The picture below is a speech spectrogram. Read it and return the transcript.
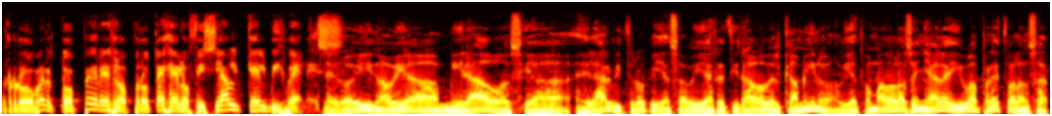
Roberto Pérez lo protege el oficial Kelvis Vélez. Leroy no había mirado hacia el árbitro, que ya se había retirado del camino, había tomado la señal e iba presto a lanzar.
